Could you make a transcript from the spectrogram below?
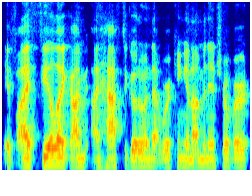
if i feel like i'm i have to go to a networking and i'm an introvert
